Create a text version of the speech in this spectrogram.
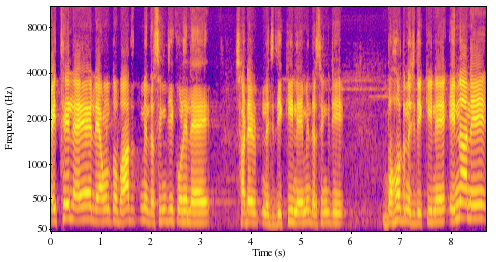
ਇੱਥੇ ਲੈ ਲਿਆਉਣ ਤੋਂ ਬਾਅਦ ਮਹਿੰਦਰ ਸਿੰਘ ਜੀ ਕੋਲੇ ਲੈ ਸਾਡੇ ਨਜ਼ਦੀਕੀ ਨੇ ਮਹਿੰਦਰ ਸਿੰਘ ਜੀ ਬਹੁਤ ਨਜ਼ਦੀਕੀ ਨੇ। ਇਹਨਾਂ ਨੇ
